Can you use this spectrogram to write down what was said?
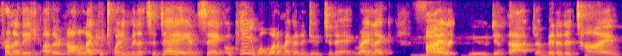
front of each other, not unlike your 20 minutes a day, and saying, okay, well, what am I going to do today? Right? Like exactly. I, like you, did that a bit at a time.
